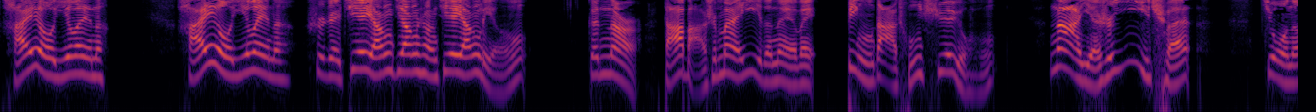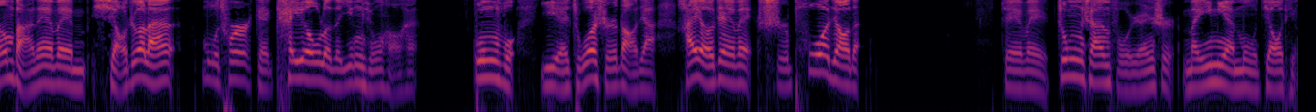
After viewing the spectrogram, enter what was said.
还有一位呢，还有一位呢，是这揭阳江上揭阳岭，跟那儿。打把式卖艺的那位病大虫薛勇，那也是一拳就能把那位小遮拦木春给 K.O. 了的英雄好汉，功夫也着实到家。还有这位使泼教的，这位中山府人士没面目交挺，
